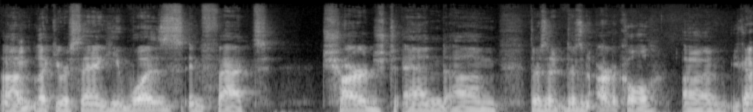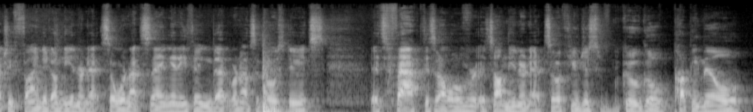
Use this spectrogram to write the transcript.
um, like you were saying, he was in fact charged, and um, there's a there's an article. Uh, you can actually find it on the internet. So we're not saying anything that we're not supposed to. It's it's fact. It's all over. It's on the internet. So if you just Google puppy mill,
